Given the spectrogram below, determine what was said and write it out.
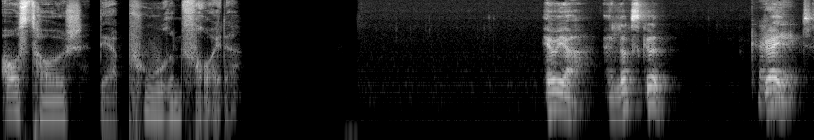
Austausch der puren Freude. Here we are. It looks good. Great. Great.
